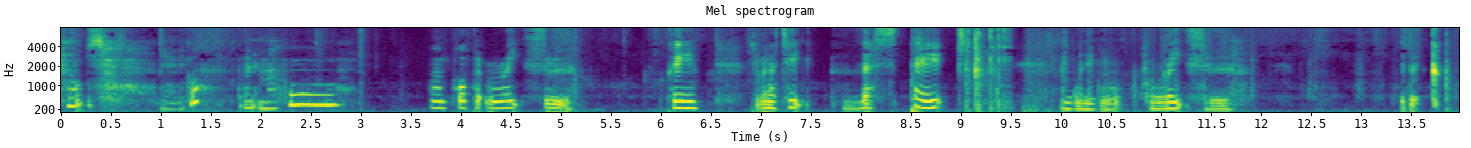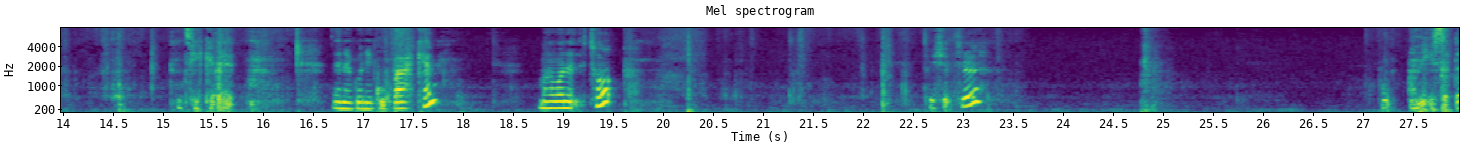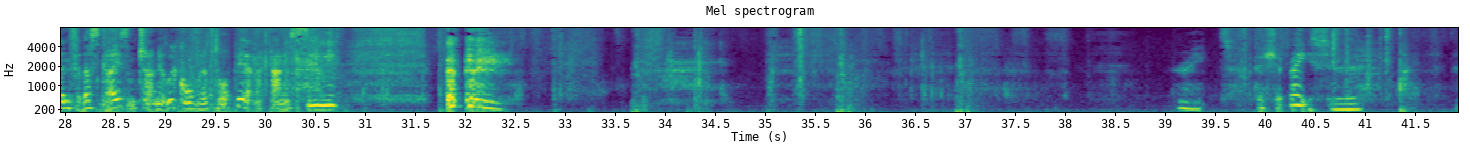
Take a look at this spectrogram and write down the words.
There we go. Go into my hole and pop it right through. Okay, so when I take this out, I'm going to go right through the book and take it out. Then I'm going to go back in, my one at the top, push it through. Oh, I need to sit down for this guys, I'm trying to look over the top it and I can't see. right, push it right through.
